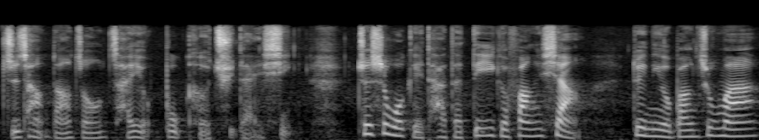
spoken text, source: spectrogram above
职场当中才有不可取代性。这是我给他的第一个方向，对你有帮助吗？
